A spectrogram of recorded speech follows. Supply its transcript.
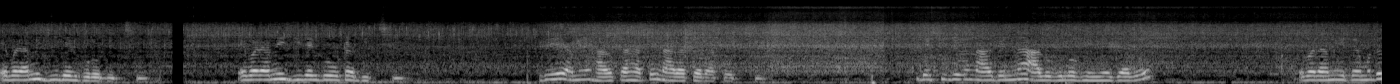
এবার আমি জিরের গুঁড়ো দিচ্ছি। এবার আমি জিরের গুঁড়োটা দিচ্ছি। দিয়ে আমি হালকা হাতে নাড়াচাড়া করছি। বেশি জোরে নাড়বেন না, আলুগুলো ভেঙে যাবে। এবার আমি এটার মধ্যে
